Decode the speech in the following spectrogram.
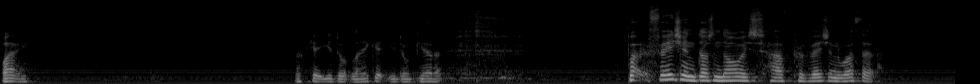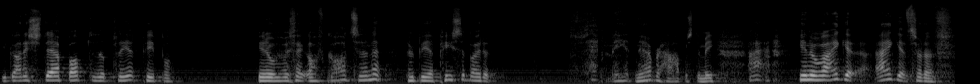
why? Okay, you don't like it, you don't get it. But vision doesn't always have provision with it. You got to step up to the plate, people. You know, we think, oh, if God's in it, there'd be a peace about it. Let me, it never happens to me. I, you know, I get, I get sort of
